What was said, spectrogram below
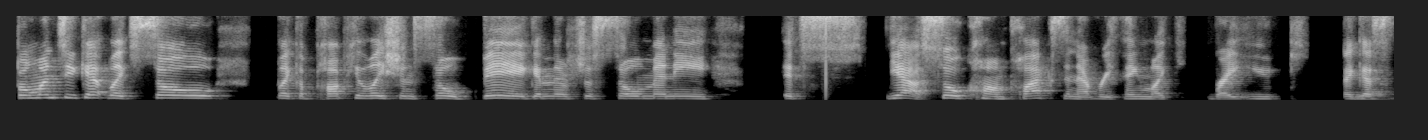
but once you get like so like a population so big and there's just so many it's yeah so complex and everything like right you i yeah. guess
